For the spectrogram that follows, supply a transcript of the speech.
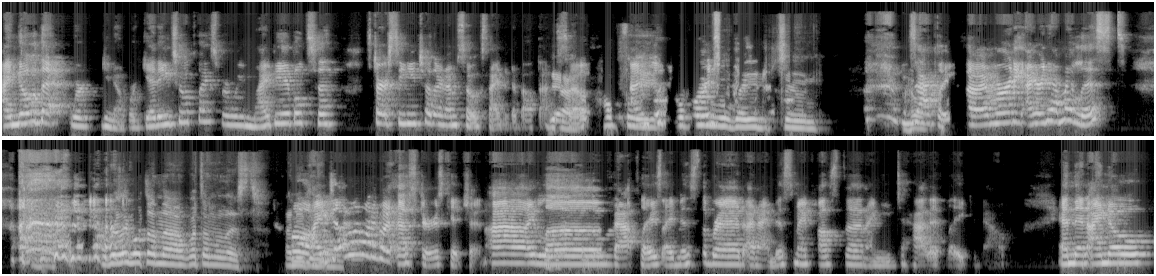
I know that we're you know we're getting to a place where we might be able to start seeing each other, and I'm so excited about that. Yeah, so hopefully, hopefully we'll rage soon. exactly. So I'm already. I already have my list. Really, what's on the what's on the list? I oh, I definitely want to go to Esther's Kitchen. I love that place. I miss the bread and I miss my pasta and I need to have it like now. And then I know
